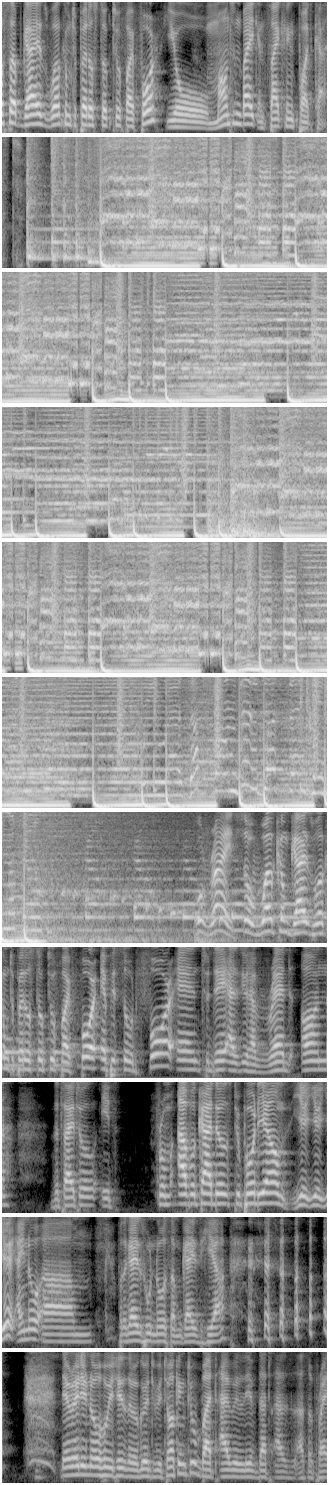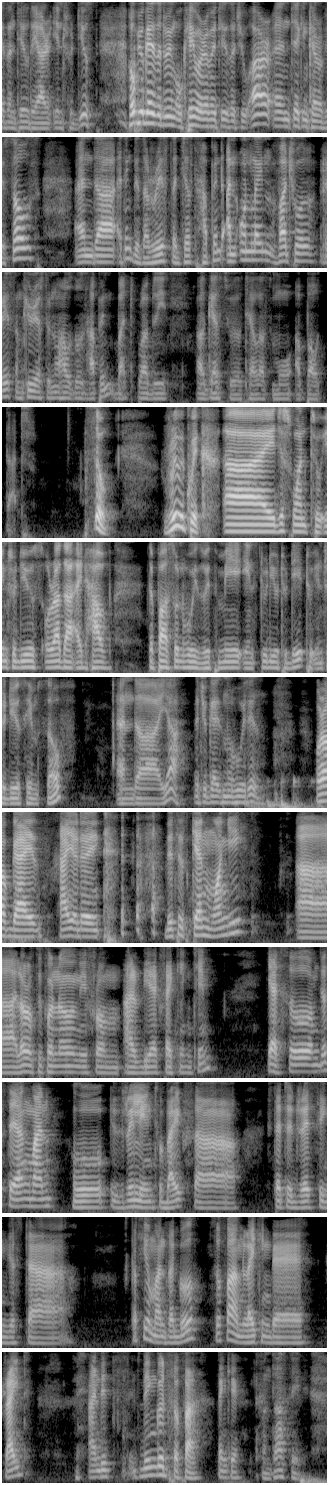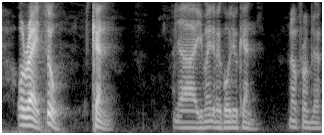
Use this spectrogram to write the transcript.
What's up, guys? Welcome to Pedal Stock 254, your mountain bike and cycling podcast. So welcome, guys. Welcome to Pedal Stock 254, episode 4. And today, as you have read on the title, it's from avocados to podiums. Yeah, yeah, yeah. I know um, for the guys who know some guys here, they already know who it is that we're going to be talking to, but I will leave that as a surprise until they are introduced. Hope you guys are doing okay wherever it is that you are and taking care of yourselves. And uh, I think there's a race that just happened, an online virtual race. I'm curious to know how those happen, but probably our guest will tell us more about that. So, really quick, I just want to introduce, or rather, I'd have the person who is with me in studio today to introduce himself. And uh, yeah, let you guys know who it is. What up, guys? How you doing? this is Ken Mwangi. Uh, a lot of people know me from RDX cycling team. Yes, so I'm just a young man who is really into bikes. Uh, started racing just uh, a few months ago. So far, I'm liking the ride, and it's it's been good so far. Thank you. Fantastic. All right, so Ken, uh, you mind if I call you Ken? No problem.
